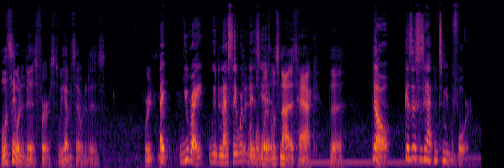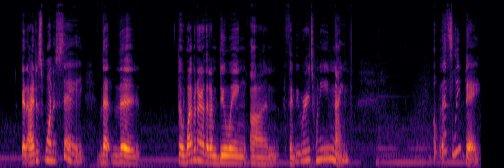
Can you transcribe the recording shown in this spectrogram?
well, let's say what it is first. We haven't said what it is. We're, I, you're right. We did not say what it is let- is let- yet. Let's not attack the. No, because this has happened to me before, and I just want to say that the the webinar that I'm doing on February 29th, oh, that's leap day.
